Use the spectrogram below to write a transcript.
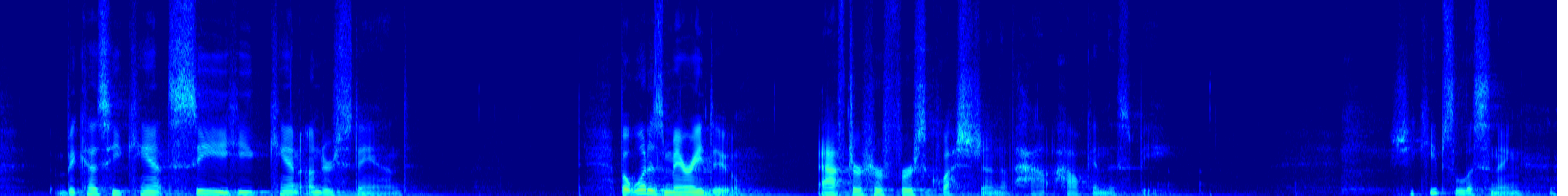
because he can't see, he can't understand. But what does Mary do after her first question of how, how can this be? She keeps listening.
